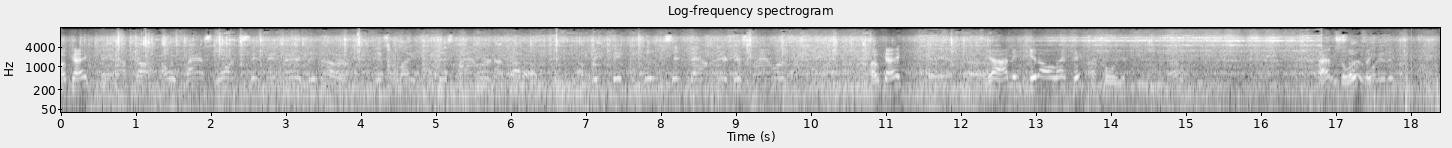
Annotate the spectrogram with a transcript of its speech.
Okay. And I've got an old fast one sitting in there even a display dismantler, and I've got a, a B52 sitting down there dismantler. Okay. And uh, Yeah, I need to get all that picture for you. you know, Absolutely.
